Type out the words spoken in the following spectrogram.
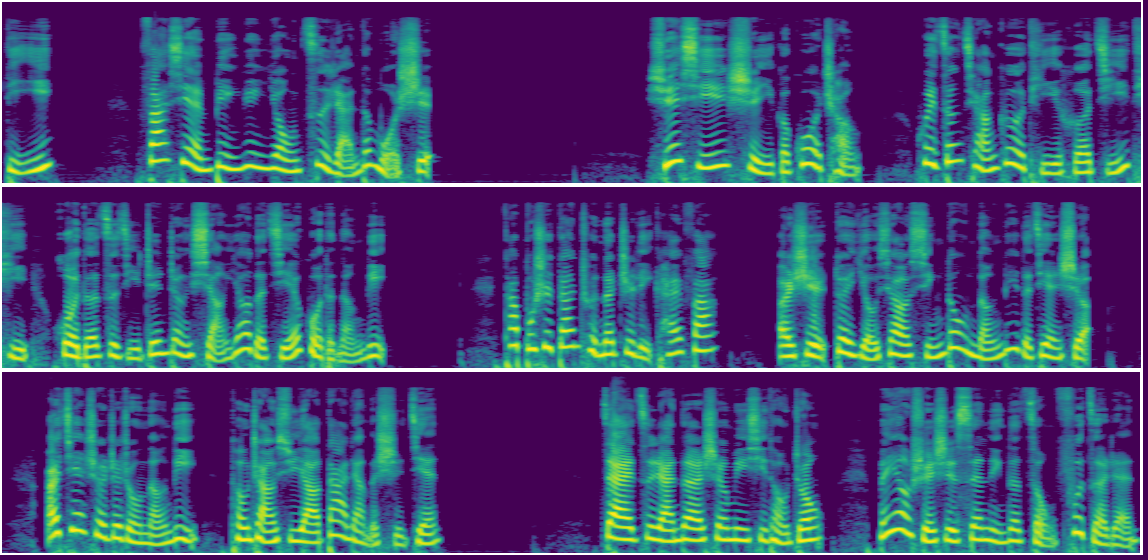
第一，发现并运用自然的模式。学习是一个过程，会增强个体和集体获得自己真正想要的结果的能力。它不是单纯的智力开发，而是对有效行动能力的建设。而建设这种能力，通常需要大量的时间。在自然的生命系统中，没有谁是森林的总负责人。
